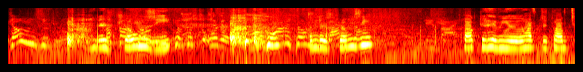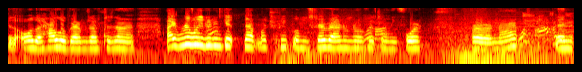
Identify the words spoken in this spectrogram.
Jonesy. There's Jonesy. then there's Jonesy. Talk to him. You have to talk to the, all the holograms after that. I really didn't get that much people in the server. I don't know if it's only four or not. Then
